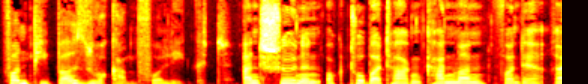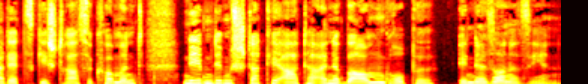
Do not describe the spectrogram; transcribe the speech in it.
von Piper Surkamp vorliegt. An schönen Oktobertagen kann man, von der Radetzky-Straße kommend, neben dem Stadttheater eine Baumgruppe in der Sonne sehen.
